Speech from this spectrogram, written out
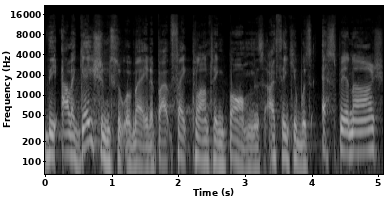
the allegations that were made about fake planting bombs, I think it was espionage.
